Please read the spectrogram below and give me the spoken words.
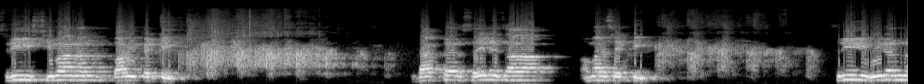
Shri Shivanand Bavikatti. Doctor Shailaja Amarashetti. Shri Veeranna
